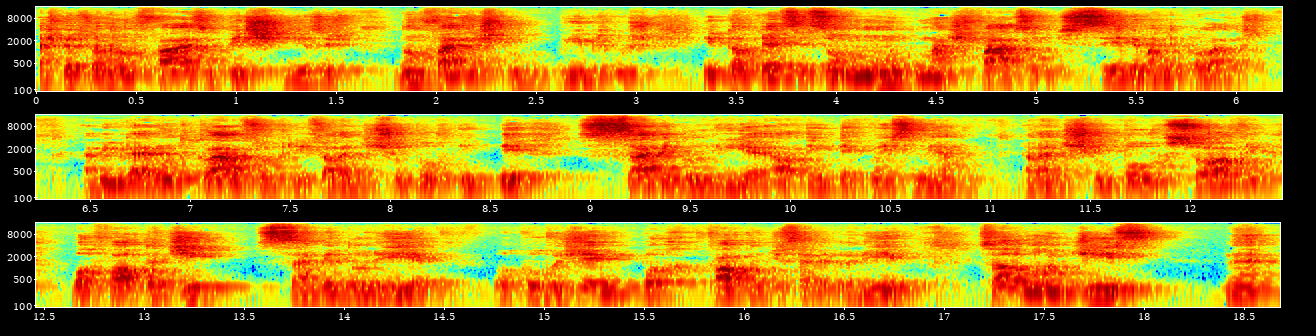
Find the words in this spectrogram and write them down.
as pessoas não fazem pesquisas, não fazem estudos bíblicos, então quer dizer, são muito mais fáceis de serem manipulados. A Bíblia é muito clara sobre isso, ela diz que o povo tem que ter sabedoria, ela tem que ter conhecimento. Ela diz que o povo sofre por falta de sabedoria, o povo geme por falta de sabedoria. Salomão diz né,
